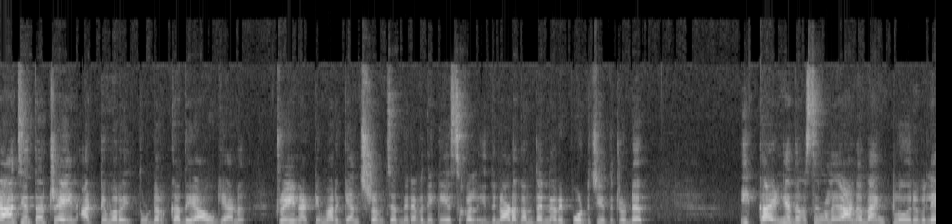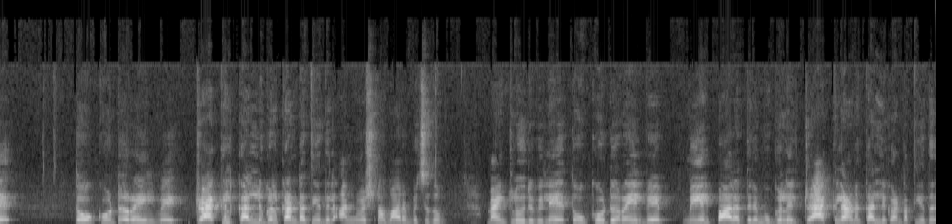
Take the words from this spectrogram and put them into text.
രാജ്യത്ത് ട്രെയിൻ അട്ടിമറി തുടർക്കഥയാവുകയാണ്. ട്രെയിൻ അട്ടിമറിക്കാൻ ശ്രമിച്ച നിരവധി കേസുകൾ ഇതിനോടകം തന്നെ റിപ്പോർട്ട് ചെയ്തിട്ടുണ്ട്. ഈ കഴിഞ്ഞ ദിവസങ്ങളിലാണ് മംഗളൂരുവിലെ തോക്കോട്ട് റെയിൽവേ ട്രാക്കിൽ കല്ലുകൾ കണ്ടെത്തിയതിൽ അന്വേഷണം ആരംഭിച്ചതും. മംഗളൂരുവിലെ തോക്കോട്ട് റെയിൽവേ മേൽപ്പാലത്തിന് മുകളിൽ ട്രാക്കിലാണ് കല്ല് കണ്ടെത്തിയത്.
